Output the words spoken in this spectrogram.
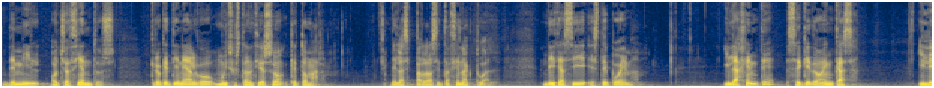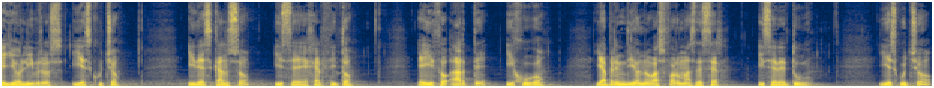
de 1800. Creo que tiene algo muy sustancioso que tomar para la situación actual. Dice así este poema. Y la gente se quedó en casa, y leyó libros y escuchó, y descansó y se ejercitó, e hizo arte y jugó, y aprendió nuevas formas de ser, y se detuvo, y escuchó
